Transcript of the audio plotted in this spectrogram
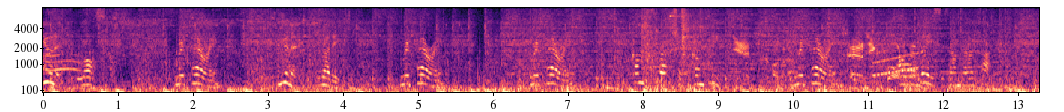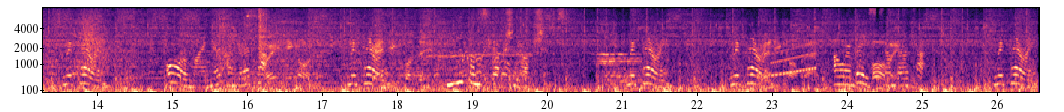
Unit lost. Repairing. Unit ready. Repairing. Repairing. Construction complete. Yes, comrade. Repairing. Our base is under attack. Repairing. Ore miner under attack. Waiting orders. Repairing. New construction options. Repairing. Repairing. Our base is under attack. Repairing.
